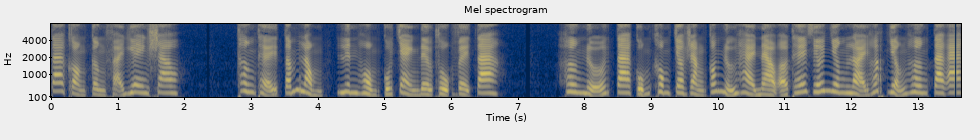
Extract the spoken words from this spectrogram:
Ta còn cần phải ghen sao? Thân thể tấm lòng, linh hồn của chàng đều thuộc về ta. Hơn nữa ta cũng không cho rằng có nữ hài nào ở thế giới nhân loại hấp dẫn hơn ta a.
